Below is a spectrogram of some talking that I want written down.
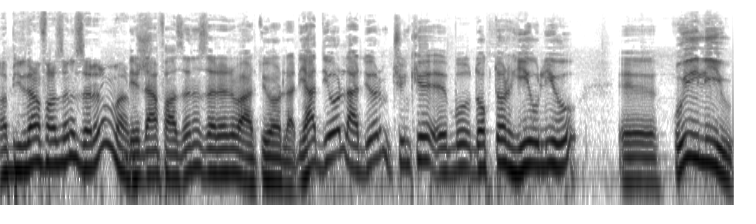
Ha, birden fazlanın zararı mı varmış? Birden fazlanın zararı var diyorlar. Ya diyorlar diyorum çünkü e, bu doktor Hiu Liu e, Hui Liu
